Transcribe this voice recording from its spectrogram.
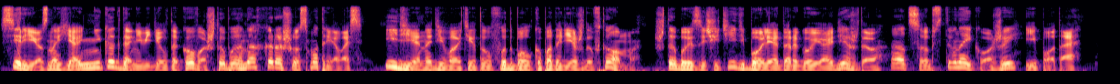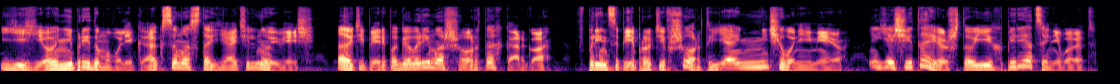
Серьезно, я никогда не видел такого, чтобы она хорошо смотрелась. Идея надевать эту футболку под одежду в том, чтобы защитить более дорогую одежду от собственной кожи и пота. Ее не придумывали как самостоятельную вещь. А теперь поговорим о шортах карго. В принципе, против шорт я ничего не имею. Я считаю, что их переоценивают.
